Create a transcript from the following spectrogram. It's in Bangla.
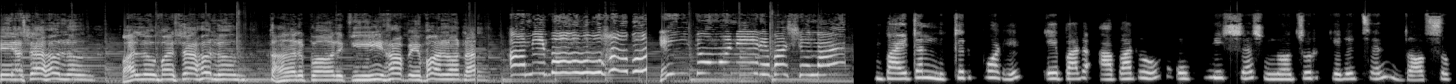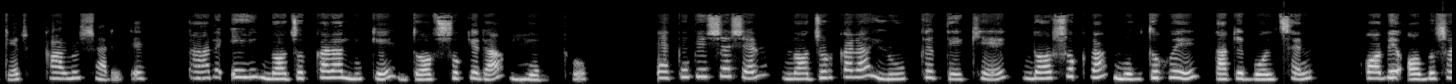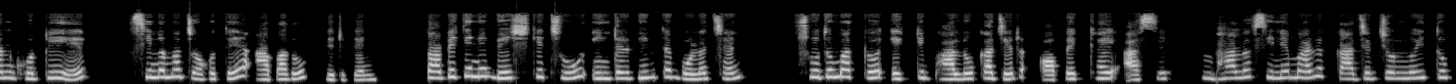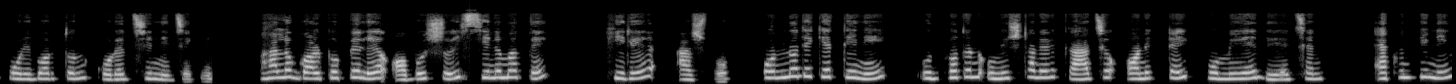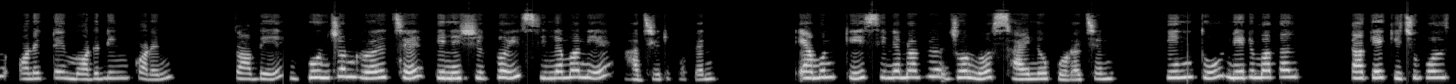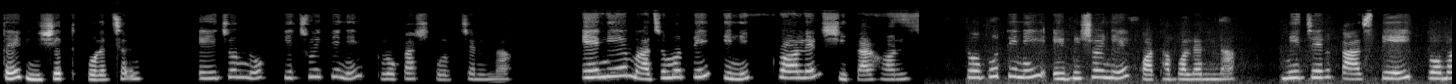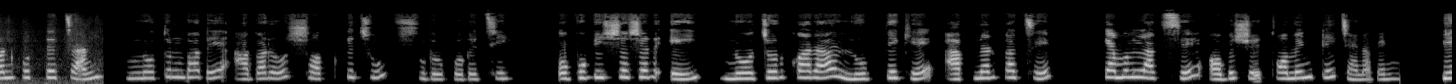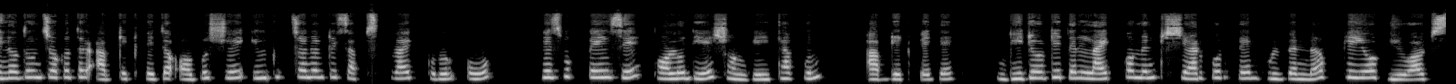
এ আশা হলো ভালোবাসা হলো তারপর কি হবে বলো না? আমি বউ হব এই তো মনের বাসনা। ভাইরাল লুকের পরে এবার আবারও অপু বিশ্বাস নজর কেড়েছেন দর্শকের কালো শাড়িতে। তার এই নজরকাড়া লুকে দর্শকেরা মুগ্ধ। অপু বিশ্বাসের নজরকাড়া লুক দেখে দর্শকরা মুগ্ধ হয়ে তাকে বলছেন কবে অবসান ঘটিয়ে সিনেমা জগতে আবারও ফিরবেন। তবে তিনি বেশ কিছু ইন্টারভিউতে বলেছেন, শুধুমাত্র একটি ভালো কাজের অপেক্ষায় আছে। ভালো সিনেমার কাজের জন্যই তো পরিবর্তন করেছি নিজেকে। ভালো গল্প পেলে অবশ্যই সিনেমাতে ফিরে আসব। অন্যদিকে তিনি উদ্বোধন অনুষ্ঠানের কাজ অনেকটাই কমিয়ে দিয়েছেন। এখন তিনি অনেকটাই মডেলিং করেন। তবে গুঞ্জন রয়েছে, তিনি শীঘ্রই সিনেমা নিয়ে হাজির হবেন। এমনকি সিনেমার জন্য সাইনও করেছেন। কিন্তু নির্মাতা তাকে কিছু বলতে নিষেধ করেছেন। এই জন্য কিছুই তিনি প্রকাশ করছেন না। এ নিয়ে মাঝে মধ্যেই তিনি ট্রলের শিকার হন। তবু তিনি এই বিষয় নিয়ে কথা বলেন না। নিজের কাজ দিয়েই প্রমাণ করতে চান, নতুনভাবে আবারও সবকিছু শুরু করেছি। অপু বিশ্বাসের এই করা লুক দেখে আপনার কাছে কেমন লাগছে অবশ্যই কমেন্টে জানাবেন। বিনোদন জগতের আপডেট পেতে অবশ্যই ইউটিউব চ্যানেলটি সাবস্ক্রাইব করুন ও ফেসবুক পেজে ফলো দিয়ে সঙ্গেই থাকুন আপডেট পেতে। ভিডিওটিতে লাইক কমেন্ট শেয়ার করতে ভুলবেন না প্রিয় ভিউয়ার্স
